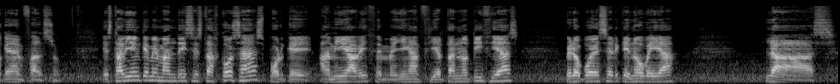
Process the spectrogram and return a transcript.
queda en falso. Está bien que me mandéis estas cosas porque a mí a veces me llegan ciertas noticias, pero puede ser que no vea las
